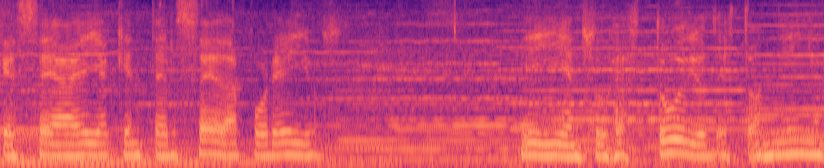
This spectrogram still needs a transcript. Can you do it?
que sea ella quien interceda por ellos y en sus estudios de estos niños.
